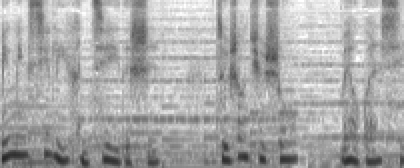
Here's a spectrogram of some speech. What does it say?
明明心里很介意的事，嘴上却说没有关系。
